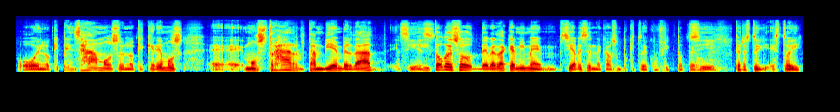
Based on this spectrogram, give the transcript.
o en lo que pensamos o en lo que queremos eh, mostrar también, ¿verdad? Así es. Y todo eso, de verdad que a mí me, sí, a veces me causa un poquito de conflicto, pero, pero estoy, estoy,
